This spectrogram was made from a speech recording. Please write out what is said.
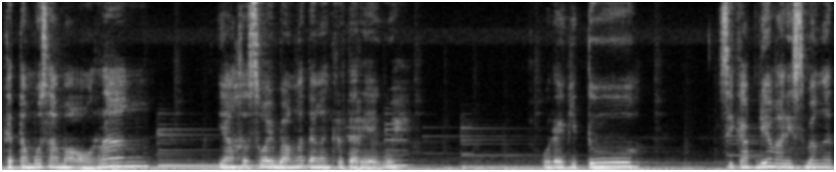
ketemu sama orang yang sesuai banget dengan kriteria gue. Udah gitu, sikap dia manis banget.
